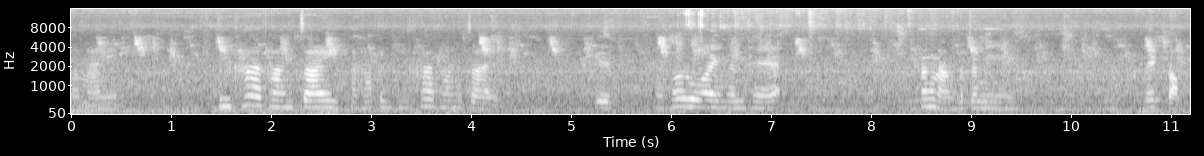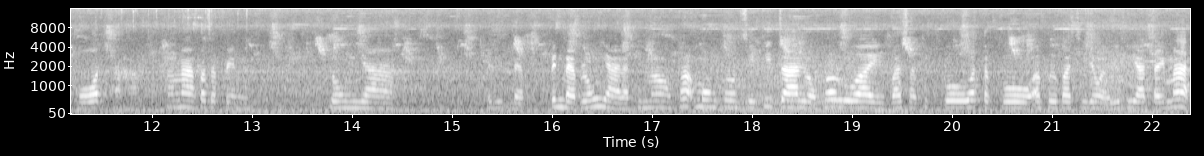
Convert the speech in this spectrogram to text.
ประมาณนี้คุณค่าทางใจนะคะ เป็นคุณค่าทางใจเด็ ดของพ่อรวยเงินแท้ ข้างหลังก็จะมีเลขต่อโค้ดนะคะข้างหน้าก็จะเป็นลงยา เป็นแบบเป็นแบบลงยาแหละพี่น้องพระมงคลสิทธิจารย์หลวงพ่อรวยปราสาทิโก วัตโกอำเภอภาชีจังหวัดยุธยาไตรมาส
